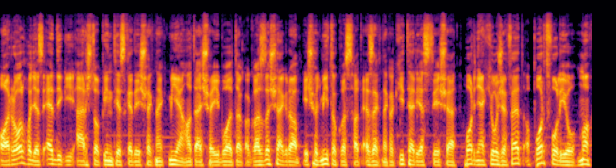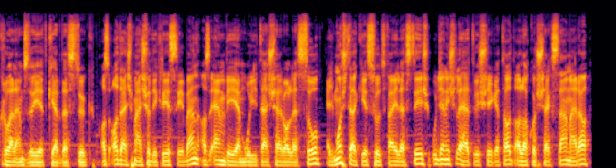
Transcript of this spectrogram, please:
Arról, hogy az eddigi árstop intézkedéseknek milyen hatásai voltak a gazdaságra, és hogy mit okozhat ezeknek a kiterjesztése, Hornyák Józsefet, a portfólió makroelemzőjét kérdeztük. Az adás második részében az MVM újításáról lesz szó, egy most elkészült fejlesztés ugyanis lehetőséget ad a lakosság számára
